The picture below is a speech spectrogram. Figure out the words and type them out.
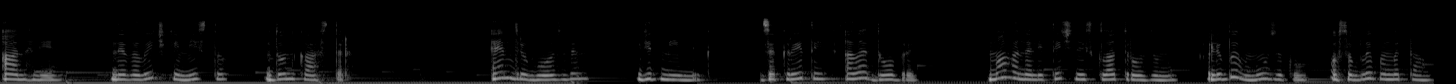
Англія, невеличке місто Донкастер. Ендрю Гозден, відмінник, закритий, але добрий, мав аналітичний склад розуму, любив музику, особливо метал.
